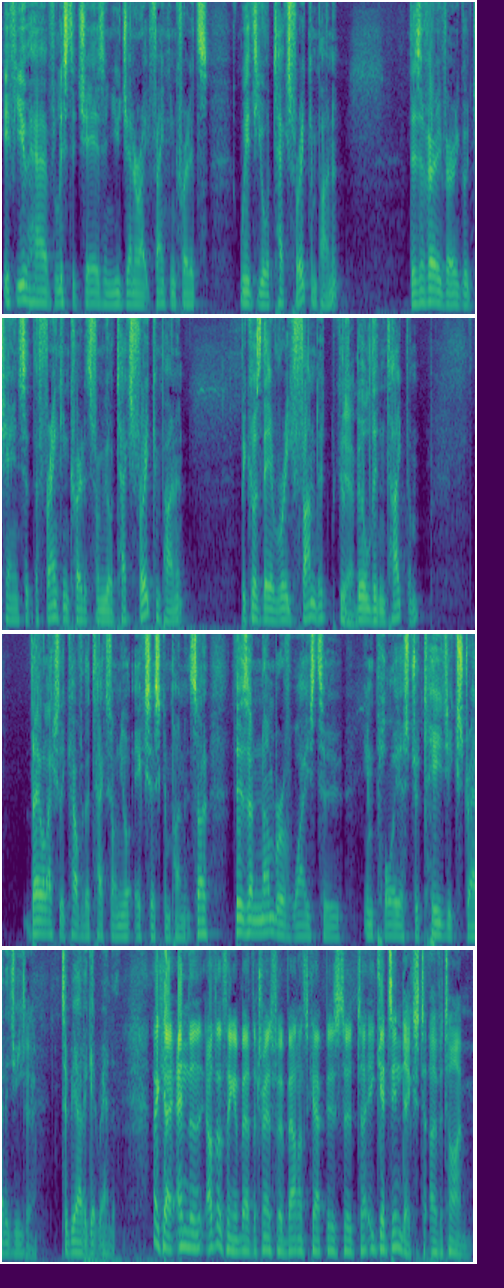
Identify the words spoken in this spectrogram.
if you have listed shares and you generate franking credits with your tax free component, there's a very, very good chance that the franking credits from your tax free component, because they're refunded because Yeah. Bill didn't take them, they will actually cover the tax on your excess component. So there's a number of ways to employ a strategic strategy Yeah. to be able to get around it. Okay, and the other thing about the transfer balance cap is that uh, it gets indexed over time.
